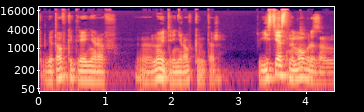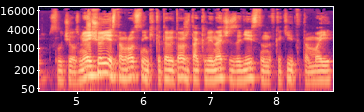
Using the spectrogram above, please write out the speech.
подготовкой тренеров, э, ну и тренировками тоже. Естественным образом случилось. У меня еще есть там родственники, которые тоже так или иначе задействованы в какие-то там мои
